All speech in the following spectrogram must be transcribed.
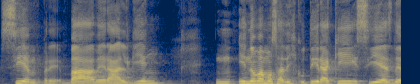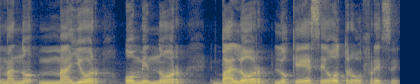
siempre va a haber alguien y no vamos a discutir aquí si es de mayor o menor valor lo que ese otro ofrece.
